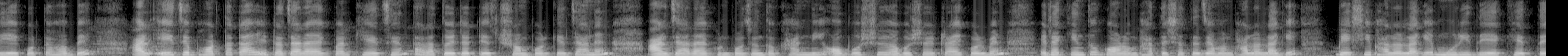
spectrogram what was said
দিয়ে করতে হবে। আর এই যে ভর্তাটা, এটা যারা একবার খেয়েছেন, তারা তো এটা টেস্ট সম্পর্কে জানেন। আর যারা এখন পর্যন্ত খাননি, অবশ্যই অবশ্যই ট্রাই করবেন। এটা কিন্তু গরম ভাতের সাথে যেমন ভালো লাগে, বেশি ভালো লাগে মুড়ি দিয়ে খেতে।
